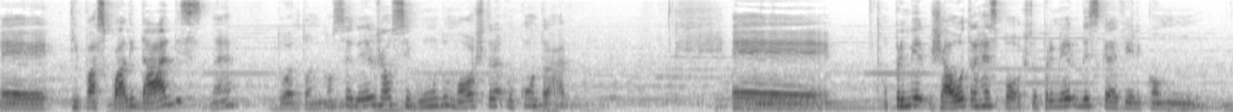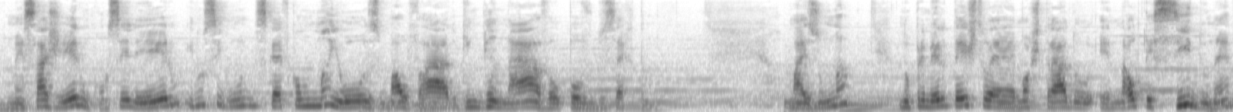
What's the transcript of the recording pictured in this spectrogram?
é, tipo as qualidades né, do Antônio Conselheiro, já o segundo mostra o contrário. É, o primeiro, já outra resposta. O primeiro descreve ele como um mensageiro, um conselheiro, e no segundo descreve como um manhoso, malvado, que enganava o povo do sertão mais uma. No primeiro texto é mostrado enaltecido, né?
